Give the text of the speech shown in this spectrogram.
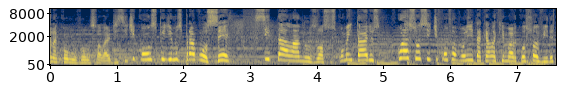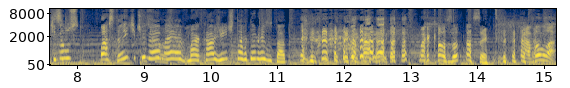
Semana, como vamos falar de sitcoms, pedimos pra você citar lá nos nossos comentários qual é a sua sitcom favorita, aquela que marcou sua vida. Tivemos bastante Tivemos, é, marcar a gente tá dando resultado. marcar os outros tá certo. Tá, vamos lá.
